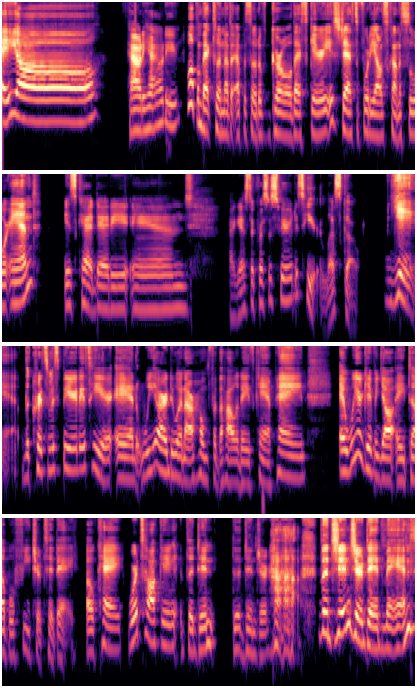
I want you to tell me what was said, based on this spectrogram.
Hey y'all. Howdy, howdy. Welcome back to another episode of Girl That's Scary. It's Jazz the 40 ounce connoisseur and It's Cat Daddy, and I guess the Christmas spirit is here. Let's go. yeah, the Christmas spirit is here and we are doing our Home for the Holidays campaign and we are giving y'all a double feature today. Okay. We're talking the din the ginger, ha. the ginger dead man,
